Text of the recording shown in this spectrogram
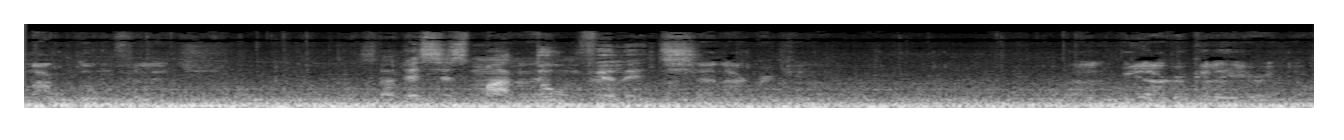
McDoom Village. So this is McDoom Village. And then Agricola. Well, uh, we Agricola here, though.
